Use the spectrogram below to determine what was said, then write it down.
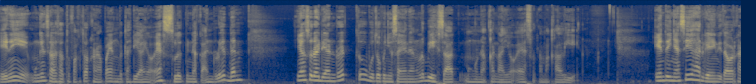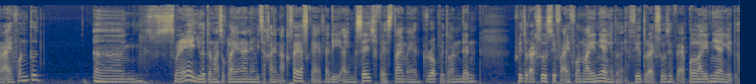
Ya ini mungkin salah satu faktor kenapa yang betah di iOS sulit pindah ke Android dan yang sudah di Android tuh butuh penyelesaian yang lebih saat menggunakan iOS pertama kali. Intinya sih harga yang ditawarkan iPhone tuh uh, sebenarnya juga termasuk layanan yang bisa kalian akses kayak tadi iMessage, FaceTime, AirDrop gitu kan dan fitur eksklusif iPhone lainnya gitu, fitur eksklusif Apple lainnya gitu.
